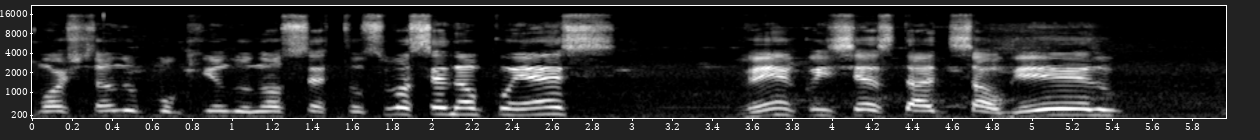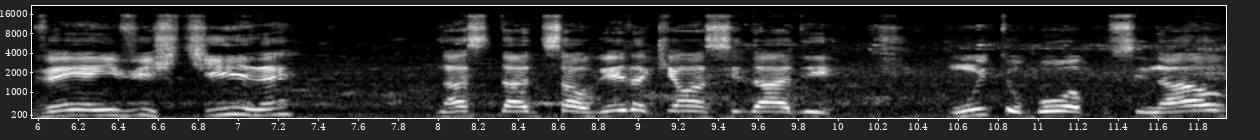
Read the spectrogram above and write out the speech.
mostrando um pouquinho do nosso sertão. Se você não conhece, venha conhecer a cidade de Salgueiro, venha investir, né? Na cidade de Salgueira, que é uma cidade muito boa por sinal,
